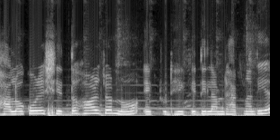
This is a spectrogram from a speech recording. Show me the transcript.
ভালো করে সেদ্ধ হওয়ার জন্য একটু ঢেকে দিলাম ঢাকনা দিয়ে।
